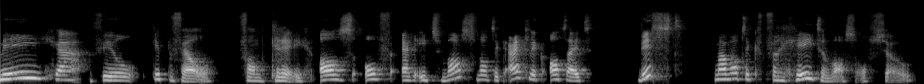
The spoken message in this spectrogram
mega veel kippenvel van kreeg. Alsof er iets was wat ik eigenlijk altijd wist, maar wat ik vergeten was of zo.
